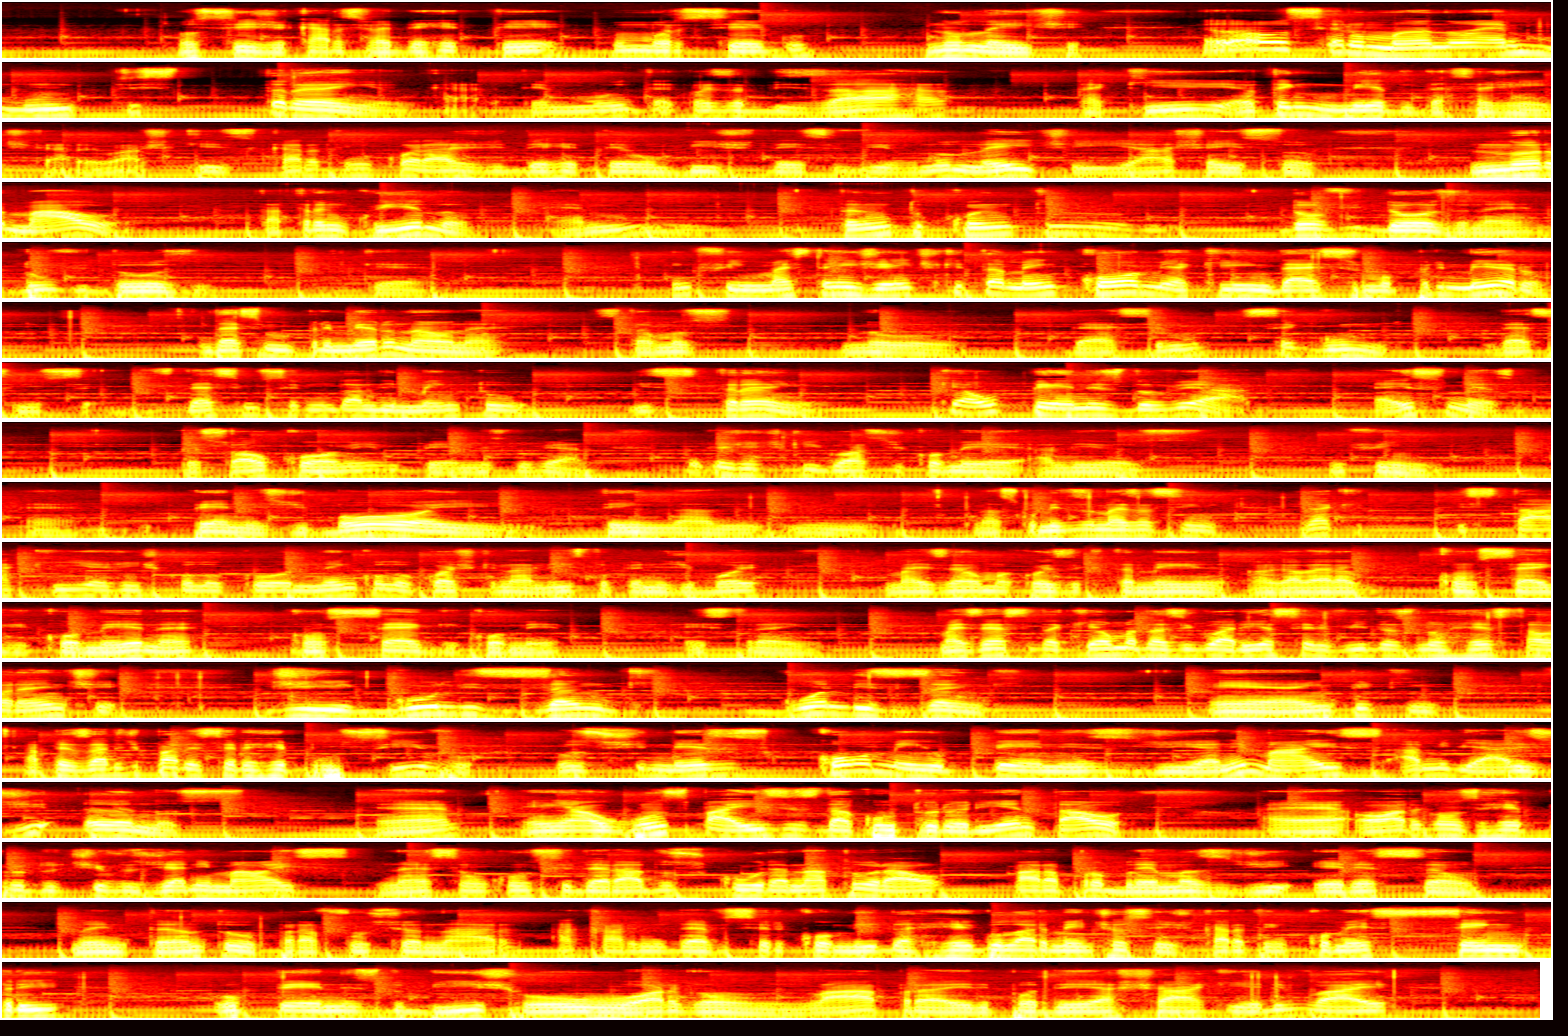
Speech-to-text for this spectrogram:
Ou seja, cara, você vai derreter um morcego no leite. O ser humano é muito estranho, cara. Tem muita coisa bizarra aqui. Eu tenho medo dessa gente, cara. Eu acho que esse cara tem coragem de derreter um bicho desse vivo no leite e acha isso normal, tá tranquilo. É tanto quanto duvidoso, né? Duvidoso. Porque enfim, mas tem gente que também come aqui em 11 primeiro. Décimo primeiro não, né? Estamos no décimo segundo. Décimo, décimo segundo alimento estranho, que é o pênis do veado. É isso mesmo. O pessoal come o pênis do veado. Muita gente que gosta de comer ali os, enfim, é, pênis de boi, tem na, nas comidas, mas assim, já que está aqui, a gente colocou, nem colocou acho que na lista o pênis de boi, mas é uma coisa que também a galera consegue comer, né? Consegue comer. É estranho. Mas essa daqui é uma das iguarias servidas no restaurante de Gulizang, Gulizang, é, em Pequim. Apesar de parecer repulsivo, os chineses comem o pênis de animais há milhares de anos. Né? Em alguns países da cultura oriental, é, órgãos reprodutivos de animais né, são considerados cura natural para problemas de ereção. No entanto, para funcionar, a carne deve ser comida regularmente, ou seja, o cara tem que comer sempre o pênis do bicho ou o órgão lá para ele poder achar que ele vai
